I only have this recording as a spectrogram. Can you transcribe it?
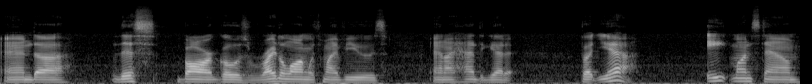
and uh, this bar goes right along with my views, and I had to get it. But yeah, eight months down,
